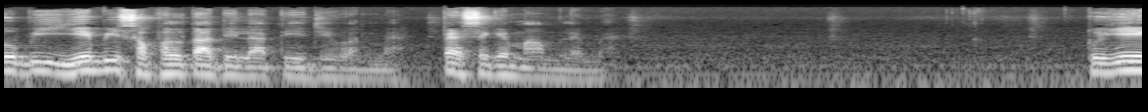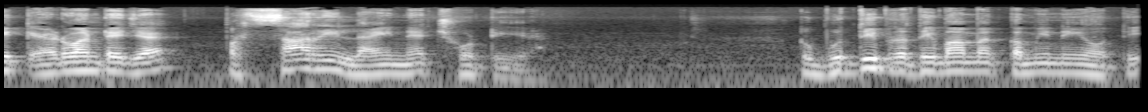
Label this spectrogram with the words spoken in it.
तो भी ये भी सफलता दिलाती है जीवन में, पैसे के मामले में। तो ये एक एडवांटेज है, पर सारी लाइनें छोटी है। तो बुद्धि प्रतिभा में कमी नहीं होती,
